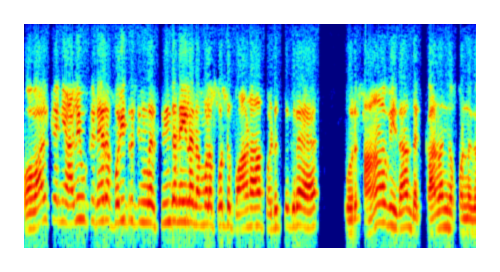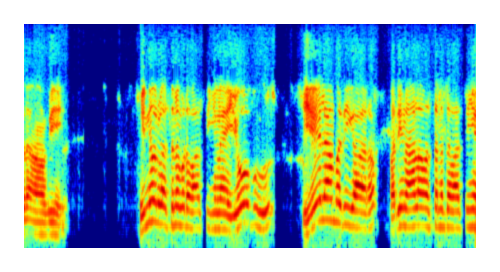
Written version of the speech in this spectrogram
உன் வாழ்க்கை நீ அழிவுக்கு நேரா போயிட்டு இருக்குங்கிற சிந்தனையில நம்மளை போட்டு பாடா படுத்துக்கிற ஒரு ஆவி தான் இந்த கலங்க பண்ணுகிற ஆவி. இன்னொரு வசனம் கூட வாசிங்களேன். யோபு ஏழாம் அதிகாரம் பதினாலாம் வசனத்தை வாசிங்க.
